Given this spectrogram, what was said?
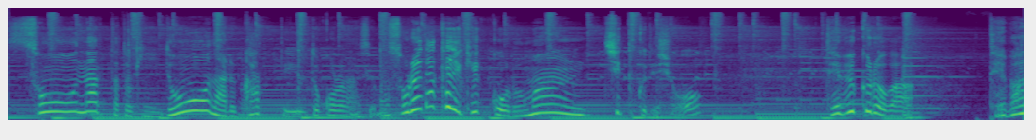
そうなった時にどうなるかっていうところなんですよ。もうそれだけで結構ロマンチックでしょ。手袋が手放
